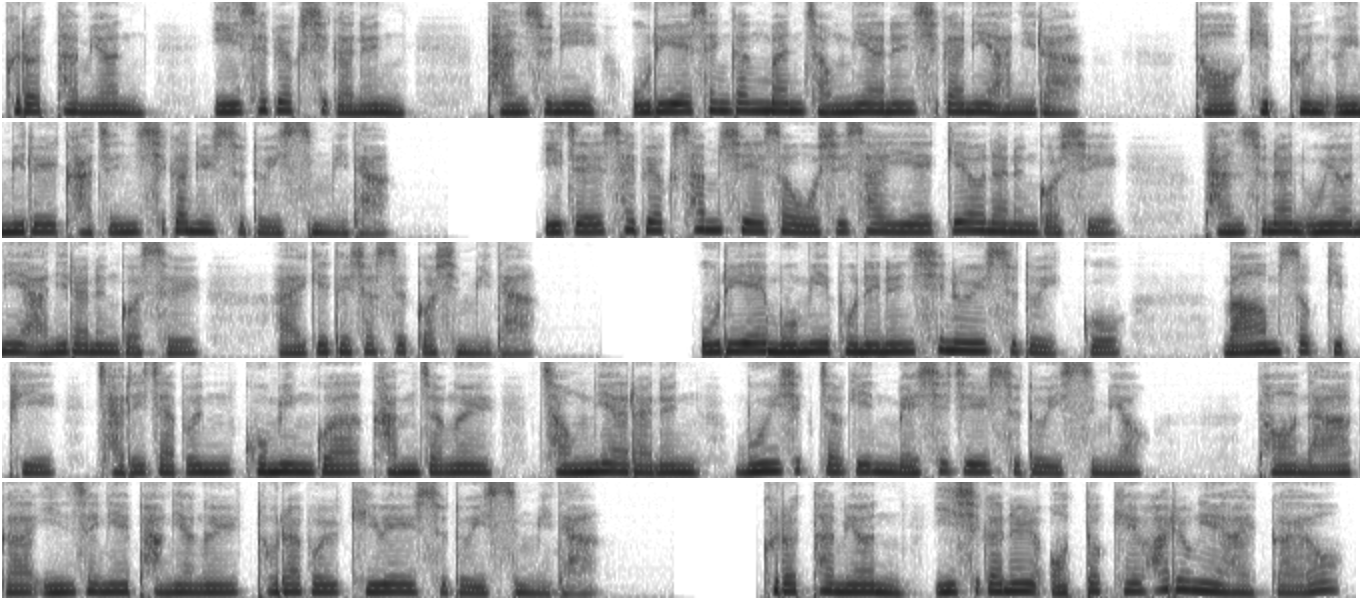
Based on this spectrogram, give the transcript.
그렇다면 이 새벽 시간은 단순히 우리의 생각만 정리하는 시간이 아니라 더 깊은 의미를 가진 시간일 수도 있습니다. 이제 새벽 3시에서 5시 사이에 깨어나는 것이 단순한 우연이 아니라는 것을 알게 되셨을 것입니다. 우리의 몸이 보내는 신호일 수도 있고 마음속 깊이 자리 잡은 고민과 감정을 정리하라는 무의식적인 메시지일 수도 있으며 더 나아가 인생의 방향을 돌아볼 기회일 수도 있습니다. 그렇다면 이 시간을 어떻게 활용해야 할까요?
